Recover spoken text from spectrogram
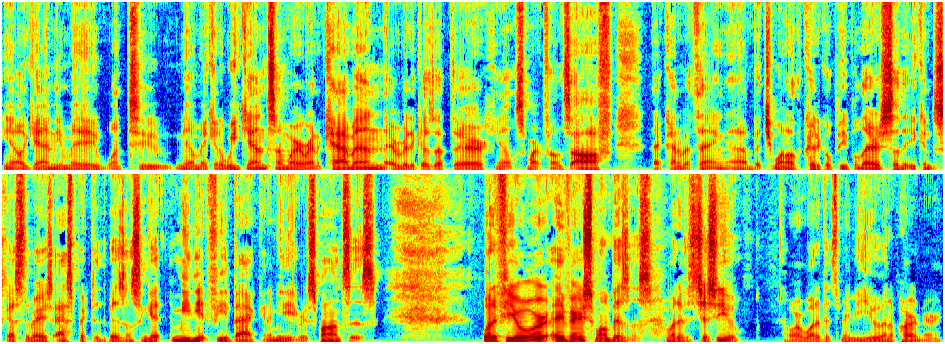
you know, again, you may want to you know make it a weekend somewhere in a cabin. Everybody goes up there. You know, smartphones off, that kind of a thing. Uh, but you want all the critical people there so that you can discuss the various aspects of the business and get immediate feedback and immediate responses. What if you're a very small business? What if it's just you, or what if it's maybe you and a partner?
